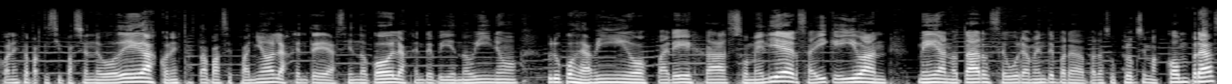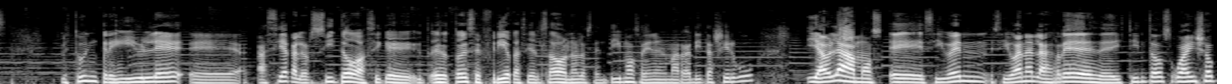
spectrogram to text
con esta participación de bodegas, con estas tapas españolas, gente haciendo cola, gente pidiendo vino, grupos de amigos, parejas, sommeliers ahí que iban medio a anotar seguramente para, para sus próximas compras. Estuvo increíble, eh, hacía calorcito, así que eh, todo ese frío que hacía el sábado no lo sentimos ahí en el Margarita Girgu. Y hablamos, eh, si ven, si van a las redes de distintos wine shop,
